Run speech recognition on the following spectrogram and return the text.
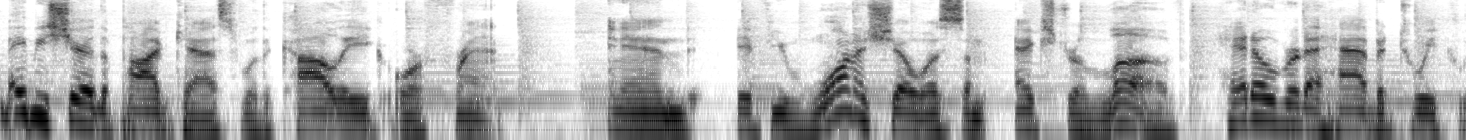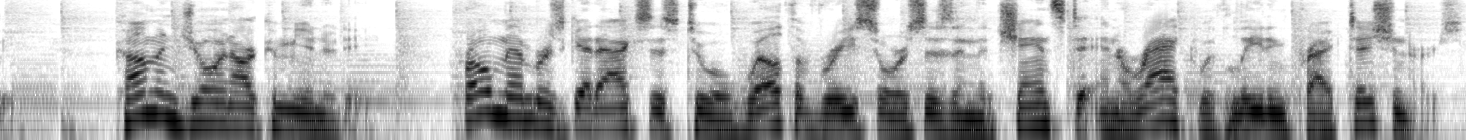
Maybe share the podcast with a colleague or friend. And If you want to show us some extra love, head over to Habit Weekly. Come and join our community. Pro members get access to a wealth of resources and the chance to interact with leading practitioners.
